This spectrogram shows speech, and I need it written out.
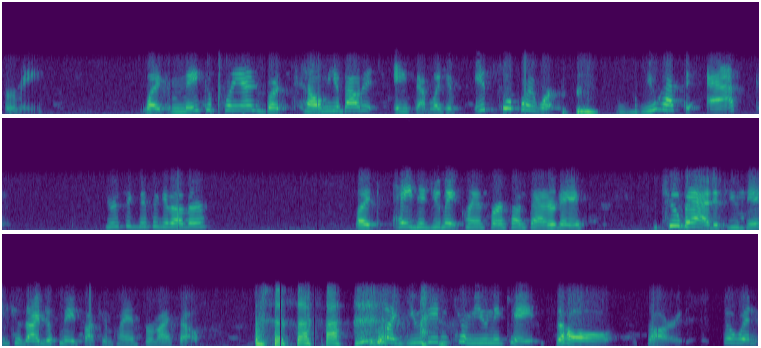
for me. Like make a plan, but tell me about it ASAP. Like if it's to a point where you have to ask your significant other, like, "Hey, did you make plans for us on Saturday?" Too bad if you did, because I just made fucking plans for myself. like you didn't communicate, so sorry. So when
